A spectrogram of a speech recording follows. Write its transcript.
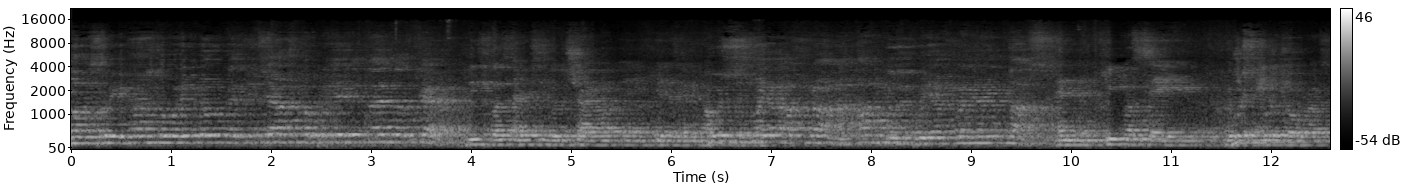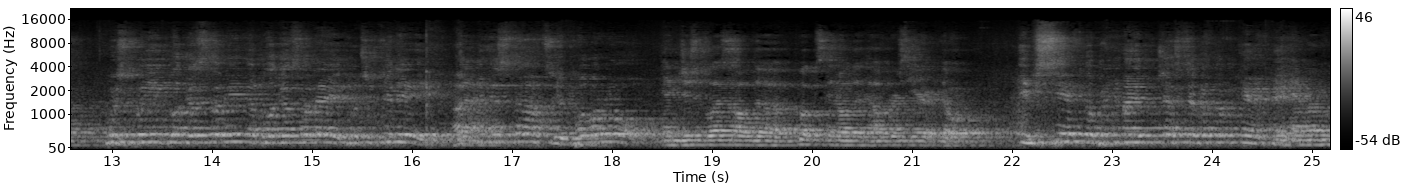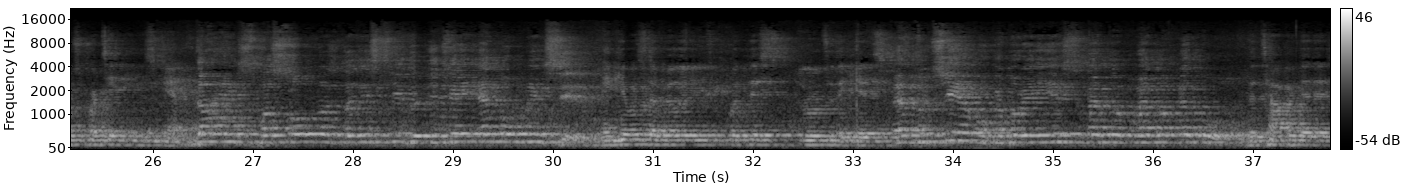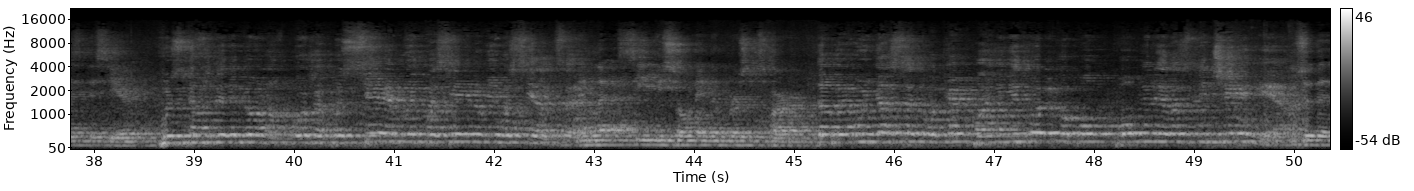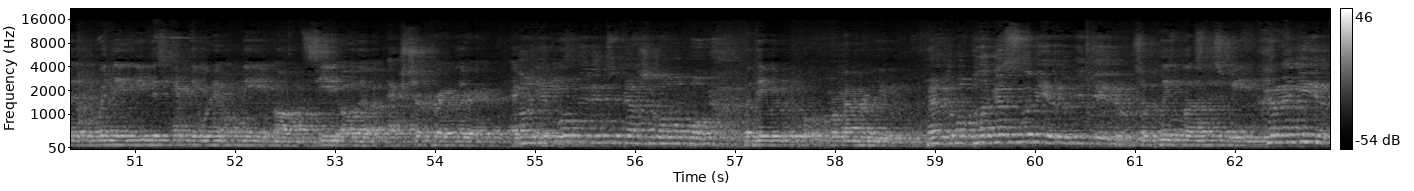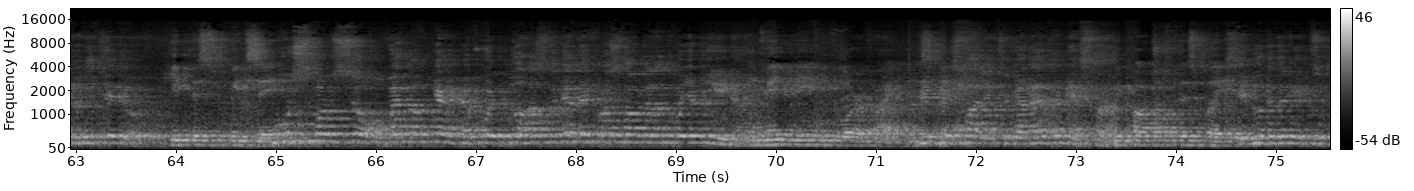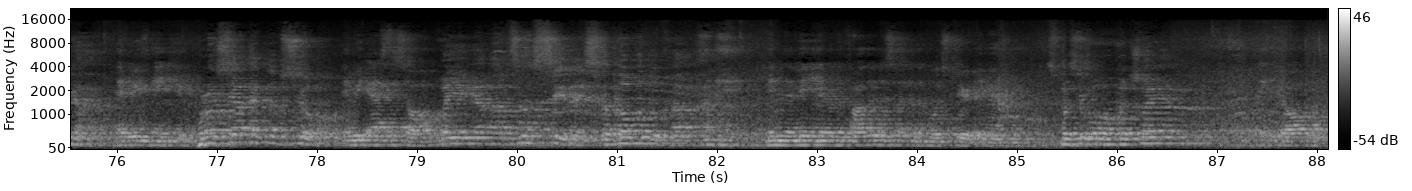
Благослови каждого ребенка, дитя, кто приедет на этот кемп. Please bless every single child and kid that's going to come to Пусть this camp. Твоя охрана, ангелы Твои охраняют нас. And keep us safe. Put your angels over us. Пусть Твои благословения благословляют учителей, администрацию, поваров And just bless all the cooks and all the helpers here, the, и всех, кто принимает участие в этом and кемпе. everyone who's partaking in this camp. Дай способность донести до детей эту мысль, and give us the ability to put this through to the kids. The topic that is this year. And let a seed be sown in the person's heart. So that when they leave this camp, they wouldn't only um, see all the extracurricular activities, but they would remember you. Поэтому благослови эту неделю. So please bless this week. Храни эту неделю. Keep this week safe. Пусть во всем в этом кемпе будет благословено и прославлено Твое имя. And may your name be glorified. in Мы this place. призвали Тебя на это место We called you to this place, и благодарим Тебя, and we thank you. прося это все And we ask this all во имя Отца, Сына и Святого Духа. Аминь. in the name of the Father, the Son, and the Holy Spirit. Amen. Спасибо вам большое. ovdje.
